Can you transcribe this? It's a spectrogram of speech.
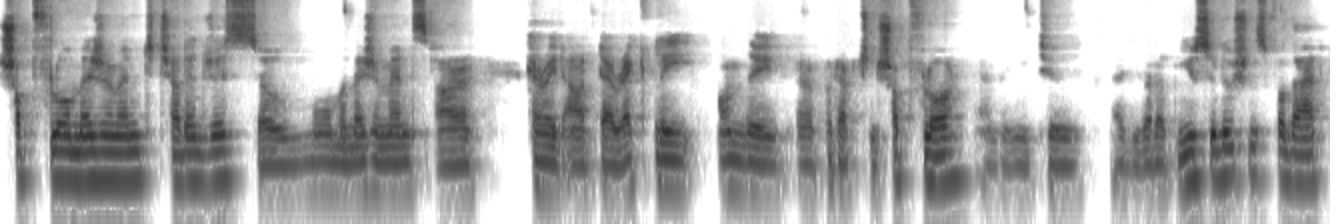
shop floor measurement challenges. So more measurements are carried out directly on the uh, production shop floor, and we need to uh, develop new solutions for that.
